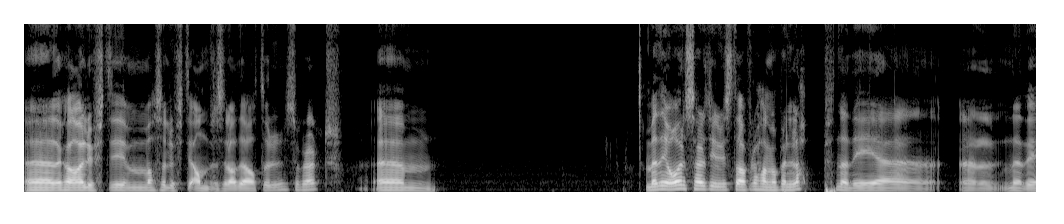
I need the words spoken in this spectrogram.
Eh, det kan være luft i, masse luft i andres radiatorer, så klart. Um, men i år så er det tydeligvis da for det hang opp en lapp nedi uh, Nedi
